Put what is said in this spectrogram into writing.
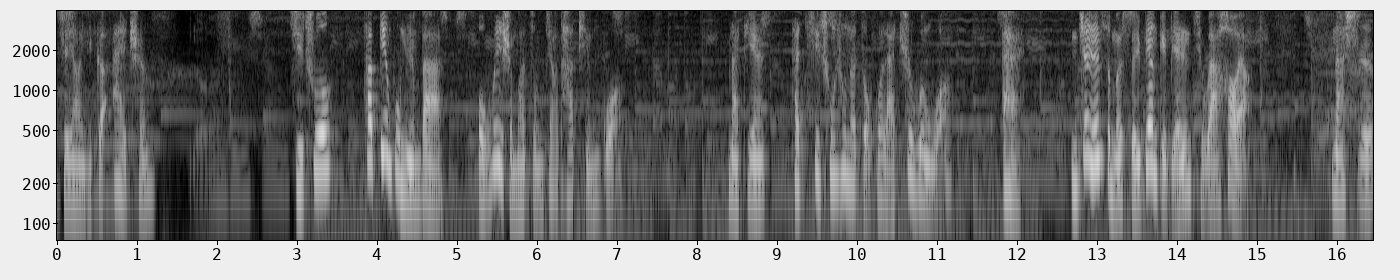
这样一个爱称。起初，他并不明白我为什么总叫他苹果。那天，他气冲冲地走过来质问我：“哎，你这人怎么随便给别人起外号呀？”那时，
